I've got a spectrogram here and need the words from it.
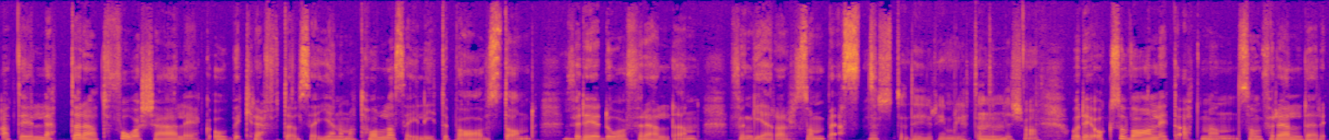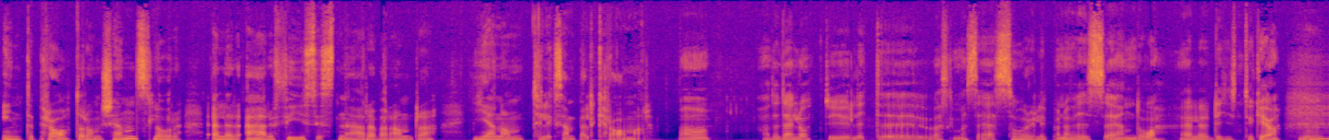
att det är lättare att få kärlek och bekräftelse genom att hålla sig lite på avstånd. Mm. För det är då föräldern fungerar som bäst. Just det, det är ju rimligt att mm. det blir så. Och det är också vanligt att man som förälder inte pratar om känslor eller är fysiskt nära varandra genom till exempel kramar. Ja. ja, det där låter ju lite, vad ska man säga, sorgligt på något vis ändå. Eller det tycker jag. Mm.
